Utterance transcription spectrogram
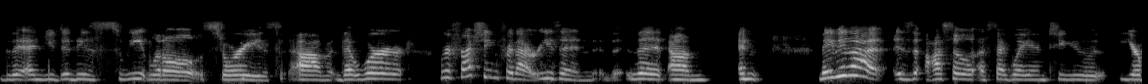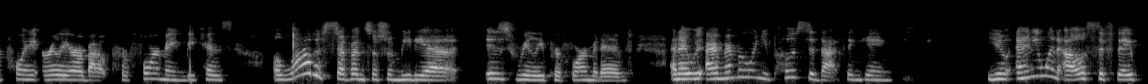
the and you did these sweet little stories um, that were refreshing for that reason. That um, and maybe that is also a segue into your point earlier about performing because a lot of stuff on social media is really performative. And I, I remember when you posted that thinking, you know, anyone else, if they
